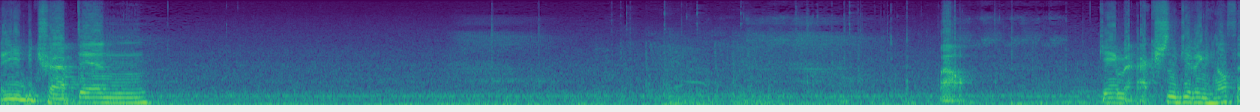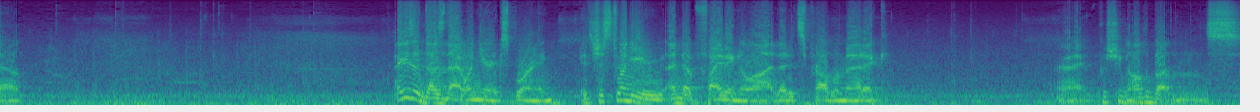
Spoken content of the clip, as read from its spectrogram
and you'd be trapped in. Wow. Game actually giving health out. I guess it does that when you're exploring. It's just when you end up fighting a lot that it's problematic. Pushing all the buttons.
